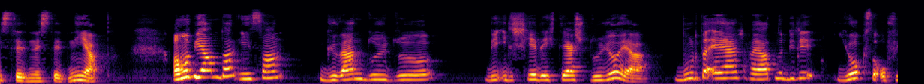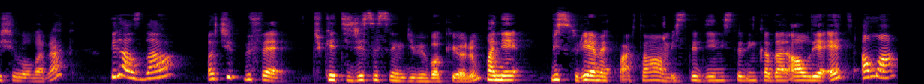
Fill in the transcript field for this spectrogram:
İstediğini istediğini yap. Ama bir yandan insan güven duyduğu bir ilişkiye de ihtiyaç duyuyor ya. Burada eğer hayatında biri yoksa official olarak biraz daha açık büfe tüketicisisin gibi bakıyorum. Hani bir sürü yemek var tamam mı? İstediğin istediğin kadar al ya et ama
